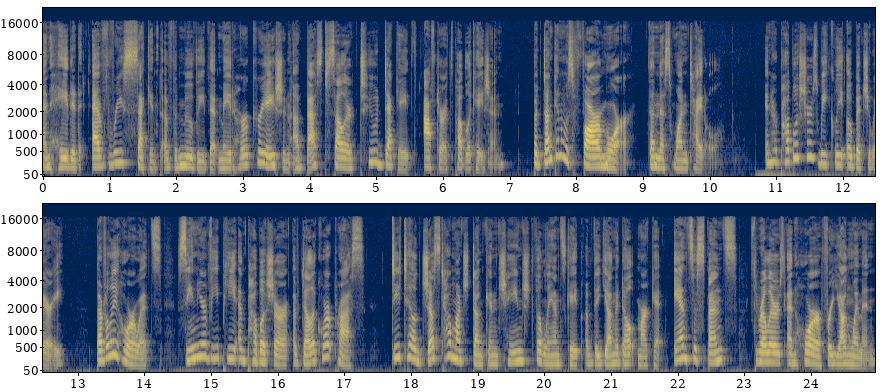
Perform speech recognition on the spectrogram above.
and hated every second of the movie that made her creation a bestseller two decades after its publication. But Duncan was far more than this one title. In her publisher's weekly obituary, Beverly Horowitz, senior VP and publisher of Delacorte Press, detailed just how much Duncan changed the landscape of the young adult market and suspense, thrillers, and horror for young women.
